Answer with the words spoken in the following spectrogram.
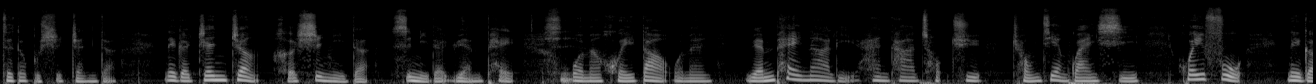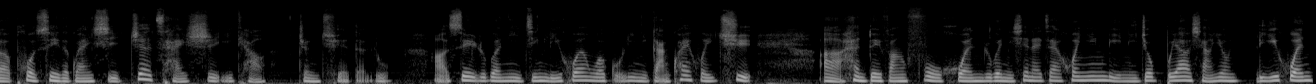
这都不是真的。那个真正合适你的是你的原配。是我们回到我们原配那里，和他重去重建关系，恢复那个破碎的关系，这才是一条正确的路啊！所以，如果你已经离婚，我鼓励你赶快回去啊，和对方复婚。如果你现在在婚姻里，你就不要想用离婚。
